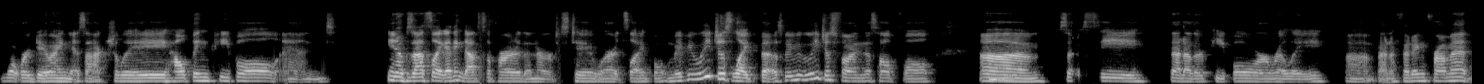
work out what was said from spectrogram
what we're doing is actually helping people. And, you know, because that's like, I think that's the part of the nerves too, where it's like, well, maybe we just like this. Maybe we just find this helpful. Mhm. Um, so to see that other people were really um, benefiting from it,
